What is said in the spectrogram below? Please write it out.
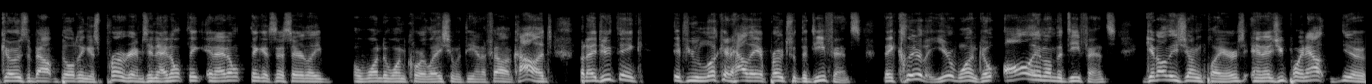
goes about building his programs. And I don't think, and I don't think it's necessarily a one to one correlation with the NFL and college, but I do think if you look at how they approach with the defense, they clearly year one go all in on the defense, get all these young players, and as you point out, you know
